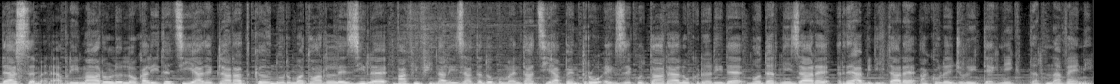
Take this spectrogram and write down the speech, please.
De asemenea, primarul localității a declarat că în următoarele zile va fi finalizată documentația pentru executarea lucrării de modernizare-reabilitare a Colegiului Tehnic Târnăveni.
